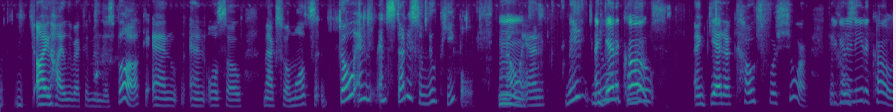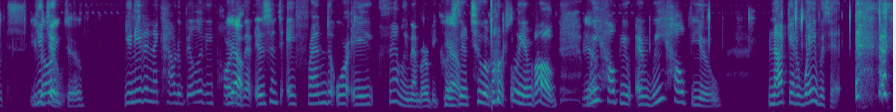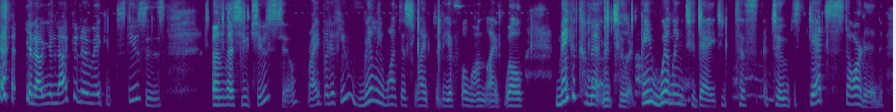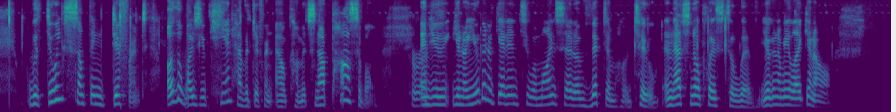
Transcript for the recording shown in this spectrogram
i highly recommend this book and and also maxwell maltz. Go and and study some new people you know Mm. and meet and new- get a new- coach. and get a coach for sure you're going because to need a coach. You're You going do. to you need an accountability partner Yeah. that isn't a friend or a family member because Yeah. they're too emotionally involved Yeah. we help you and we help you not get away with it you know you're not going to make excuses unless you choose to right but if you really want this life to be a full-on life well make a commitment to it be willing today to to, to get started with doing something different otherwise you can't have a different outcome it's not possible Correct. and you you know you're going to get into a mindset of victimhood too and that's no place to live you're going to be like you know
